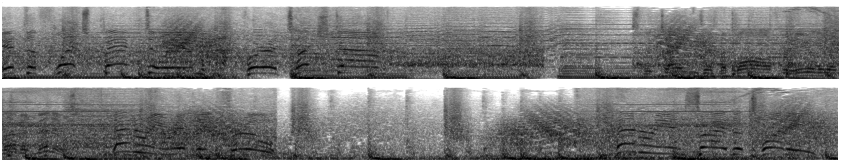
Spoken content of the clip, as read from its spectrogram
It deflects back to him for a touchdown. The Titans have the ball for nearly 11 minutes. Henry ripping through. Henry inside the 20.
